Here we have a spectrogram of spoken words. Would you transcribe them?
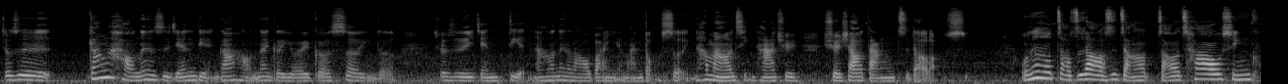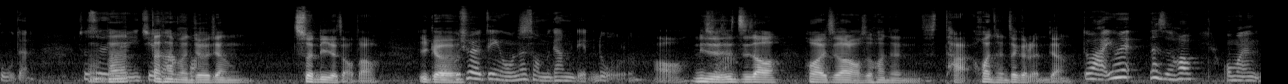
就是刚好那个时间点，刚好那个有一个摄影的，就是一间店，然后那个老板也蛮懂摄影，他们要请他去学校当指导老师。我那时候找指导老师找到找的超辛苦的，就是每但他们画就这样顺利的找到一我个不确定，我那时候没跟他们联络了。哦，你只是知道后来知道老师换成他换成这个人这样。对啊，因为那时候我们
